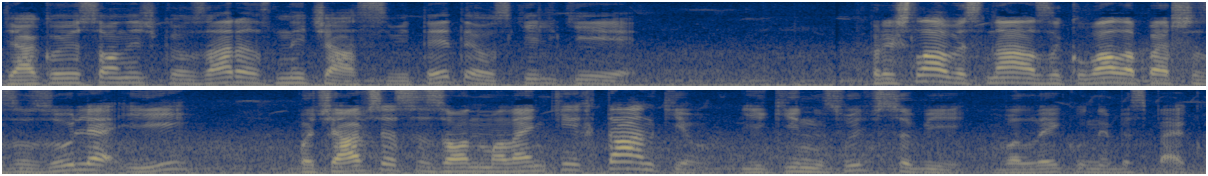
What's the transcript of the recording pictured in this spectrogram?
Дякую, сонечко. Зараз не час світити, оскільки прийшла весна, закувала перша зозуля і почався сезон маленьких танків, які несуть в собі велику небезпеку.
